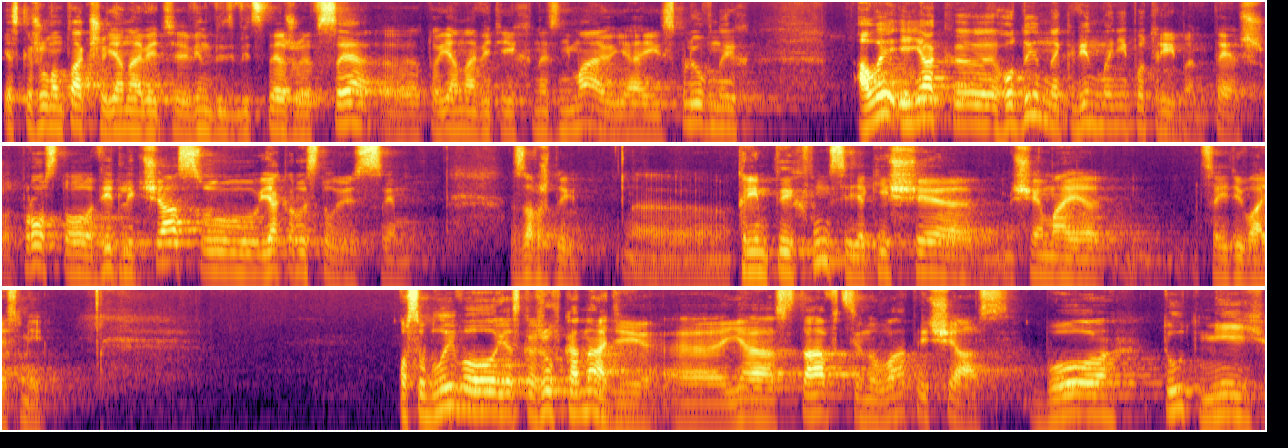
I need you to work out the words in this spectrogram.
Я скажу вам так, що я навіть він відстежує все, е, то я навіть їх не знімаю, я і сплю в них. Але і як е, годинник він мені потрібен теж. От просто відлік часу я користуюсь цим завжди. Е, Крім тих функцій, які ще, ще має цей девайс мій. Особливо я скажу в Канаді, е, я став цінувати час, бо тут мій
